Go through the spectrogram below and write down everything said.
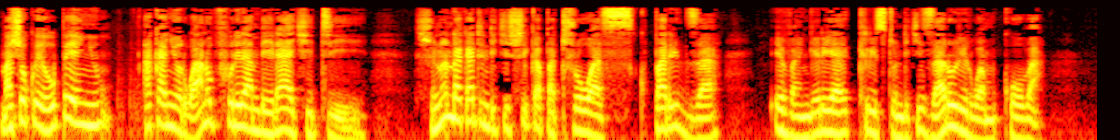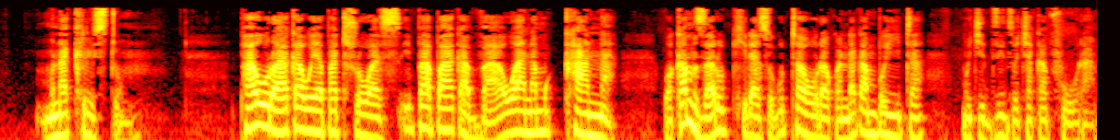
Mashoko eupenyu akanyorwa anopfuurira mberi achiti zvino ndakati ndichisvika patroas kuparidza evhangeri yakristu ndichizarurirwa mukova muna kristu. Pauro akauya patroas ipapo akabva awana mukana wakamuzarukira sokutaura kwandakamboita muchidzidzo chakapfuura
